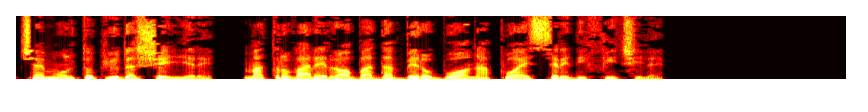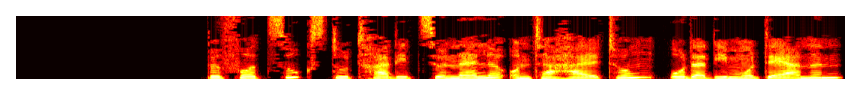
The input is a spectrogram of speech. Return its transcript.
C'è molto più da scegliere, ma trovare roba davvero buona può essere difficile. Bevorzugst du traditionelle Unterhaltung oder die modernen,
